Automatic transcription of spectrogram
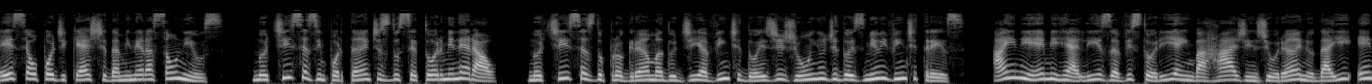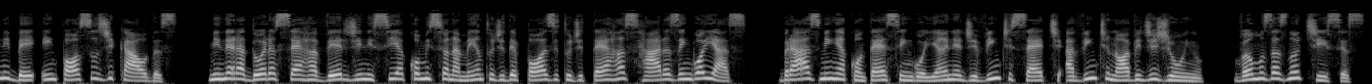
Esse é o podcast da Mineração News. Notícias importantes do setor mineral. Notícias do programa do dia 22 de junho de 2023. A ANM realiza vistoria em barragens de urânio da INB em Poços de Caldas. Mineradora Serra Verde inicia comissionamento de depósito de terras raras em Goiás. Brasmin acontece em Goiânia de 27 a 29 de junho. Vamos às notícias.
